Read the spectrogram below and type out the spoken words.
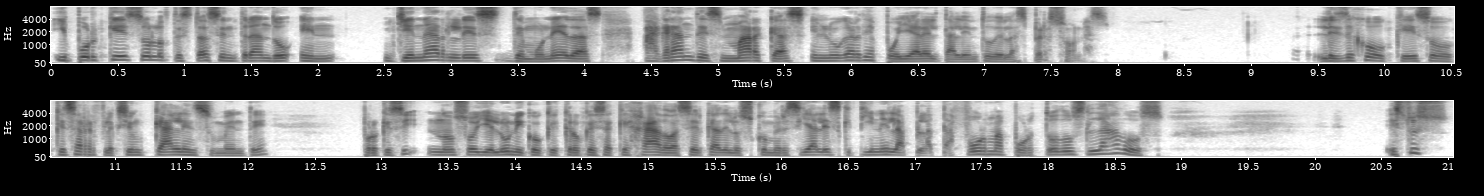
¿Y por qué solo te estás centrando en llenarles de monedas a grandes marcas en lugar de apoyar el talento de las personas? Les dejo que eso, que esa reflexión cale en su mente, porque sí, no soy el único que creo que se ha quejado acerca de los comerciales que tiene la plataforma por todos lados. Esto es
